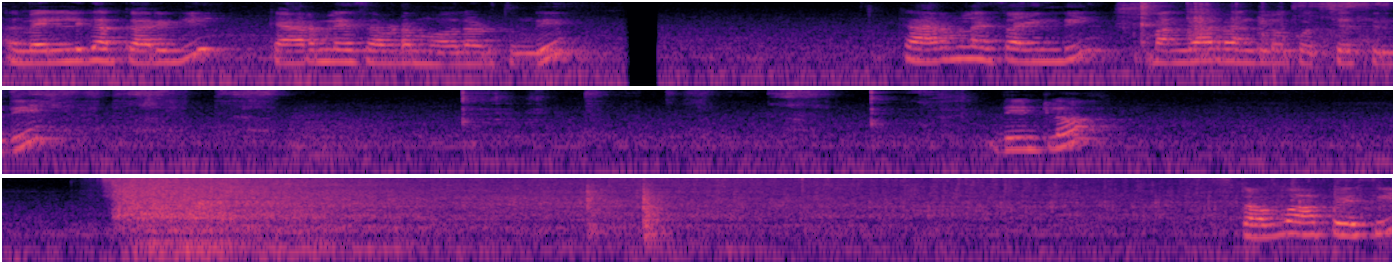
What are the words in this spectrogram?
అది మెల్లిగా కరిగి క్యారమలైజ్ అవ్వడం మొదలవుతుంది క్యారమలైజ్ అయింది బంగారు రంగులోకి వచ్చేసింది. దీంట్లో స్టవ్ ఆపేసి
